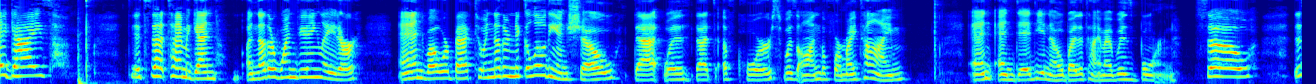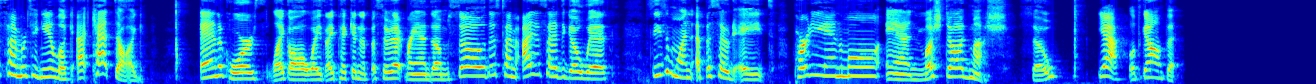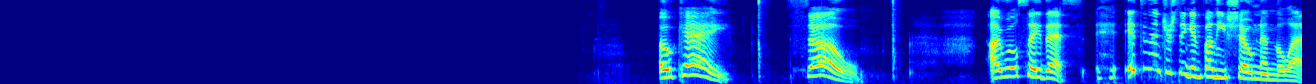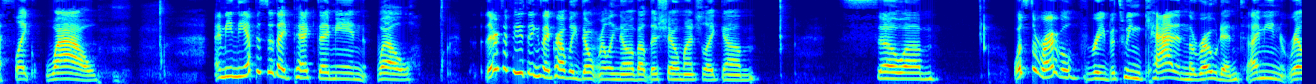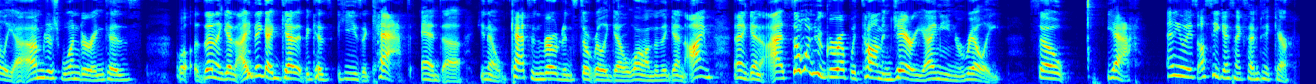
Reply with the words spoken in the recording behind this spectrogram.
Hey guys, it's that time again. Another one viewing later. And well, we're back to another Nickelodeon show that was, that of course was on before my time and ended, you know, by the time I was born. So this time we're taking a look at CatDog. And of course, like always, I pick an episode at random. So this time I decided to go with season one, episode eight, Party Animal and Mush Dog Mush. So yeah, let's get on with it. Okay, so I will say this. It's an interesting and funny show nonetheless. Like, wow. I mean, the episode I picked, I mean, well, there's a few things I probably don't really know about this show much. Like, um, so, um, what's the rivalry between cat and the rodent? I mean, really, I am just wondering because, well, then again, I think I get it because he's a cat and, uh, you know, cats and rodents don't really get along. And again, I'm, and again, as someone who grew up with Tom and Jerry, I mean, really. So, yeah. Anyways, I'll see you guys next time. Take care.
